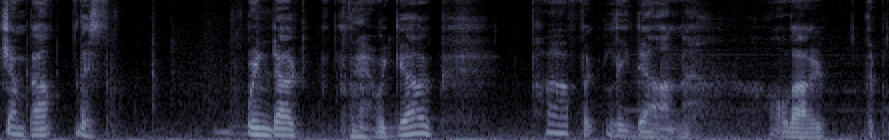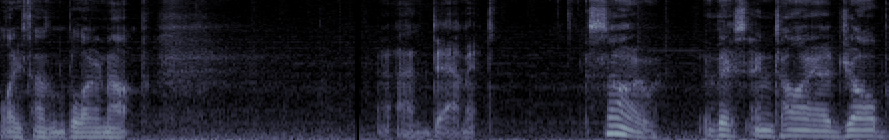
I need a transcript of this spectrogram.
jump out this window. There we go. Perfectly done. Although the place hasn't blown up. Ah, damn it. So, this entire job,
